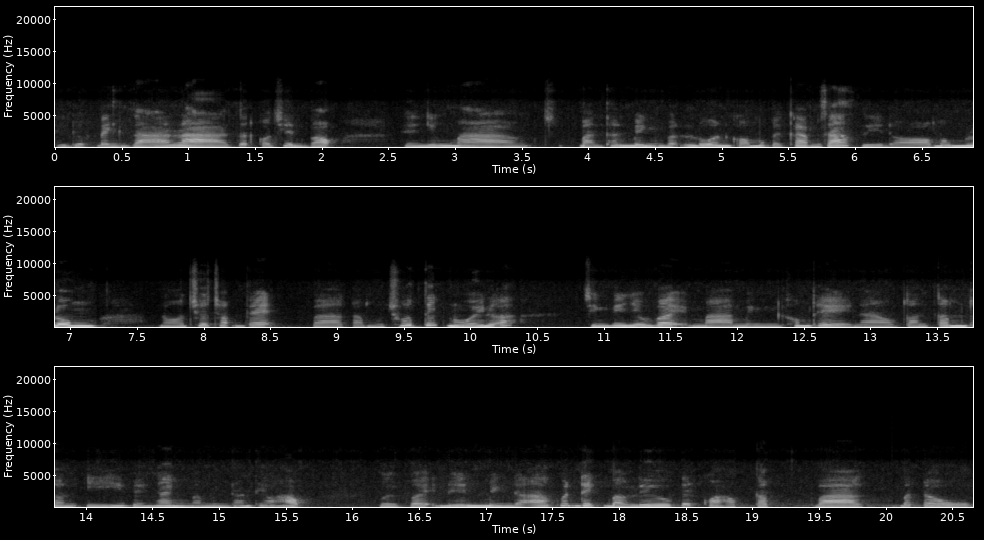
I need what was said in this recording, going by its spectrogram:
thì được đánh giá là rất có triển vọng, thế nhưng mà bản thân mình vẫn luôn có một cái cảm giác gì đó mông lung, nó chưa trọn vẹn và cả một chút tiếc nuối nữa Chính vì như vậy mà mình không thể nào toàn tâm toàn ý với ngành mà mình đang theo học. Bởi vậy nên mình đã quyết định bảo lưu kết quả học tập và bắt đầu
